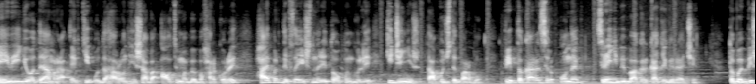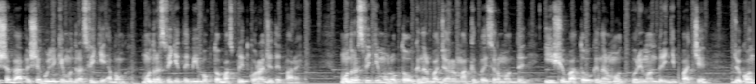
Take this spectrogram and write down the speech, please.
এই ভিডিওতে আমরা একটি উদাহরণ হিসাবে আলটিমা ব্যবহার করে হাইপার ডিফ্লেশনারি টোকেনগুলি কি জিনিস তা বুঝতে পারব ক্রিপ্টোকারেন্সির অনেক শ্রেণি বিভাগের ক্যাটাগরি আছে তবে বিশ্বব্যাপী সেগুলিকে মুদ্রাস্ফীতি এবং মুদ্রাস্ফীতিতে বিভক্ত বা স্প্লিট করা যেতে পারে মুদ্রাস্ফীতিমূলক টোকেনের বাজারের মার্কেটপ্লেসের মধ্যে ইস্যু বা টোকেনের মোট পরিমাণ বৃদ্ধি পাচ্ছে যখন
